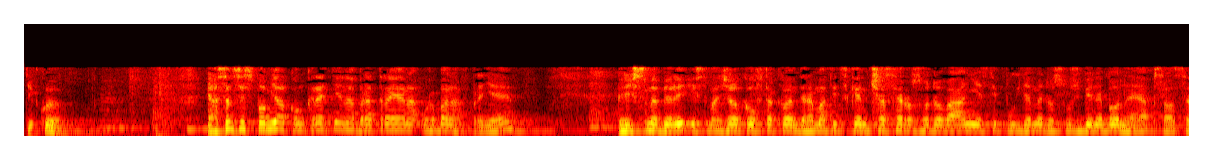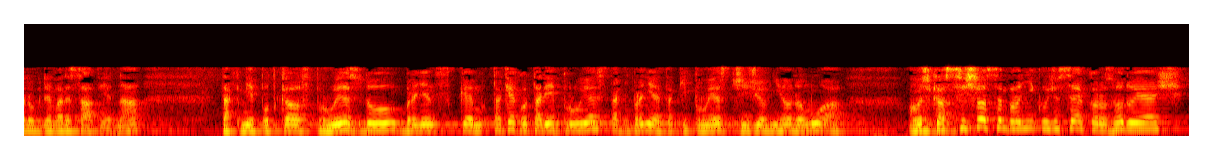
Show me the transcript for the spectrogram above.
Děkuju. Já jsem si vzpomněl konkrétně na bratra Jana Urbana v Brně, když jsme byli i s manželkou v takovém dramatickém čase rozhodování, jestli půjdeme do služby nebo ne, a psal se rok 91, tak mě potkal v průjezdu brněnském, tak jako tady je průjezd, tak v Brně je taky průjezd činžovního domu a a on říkal, slyšel jsem, Broníku, že se jako rozhoduješ,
